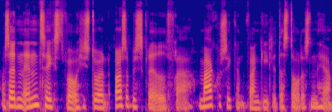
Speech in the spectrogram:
Og så er den anden tekst, hvor historien også er beskrevet fra Markus evangeliet, der står der sådan her.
